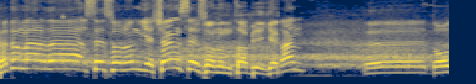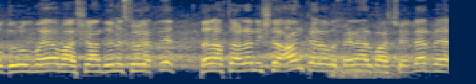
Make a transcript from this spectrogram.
Kadınlarda sezonun geçen sezonun tabii geçen e, doldurulmaya başlandığını söyledi. Taraftarların işte Ankaralı Fenerbahçeliler ve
